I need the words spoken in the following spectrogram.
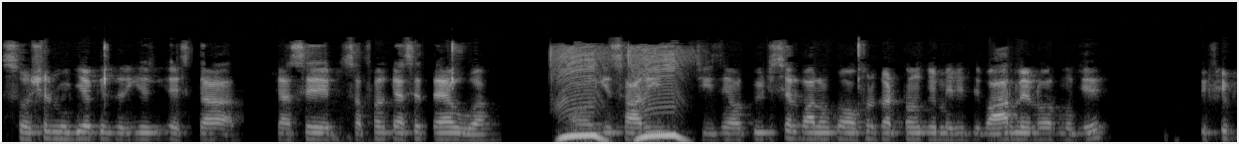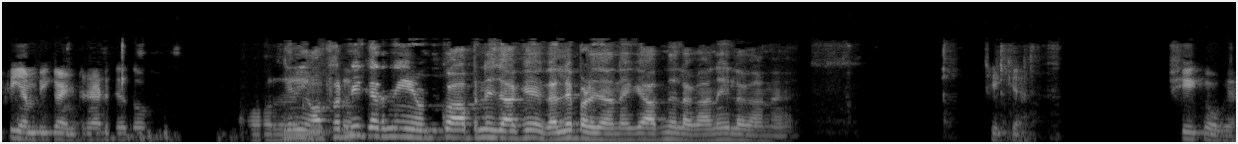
سوشل میڈیا کے ذریعے اس کا کیسے، سفر کیسے طے ہوا۔ اور یہ ساری چیزیں اور پی ٹی سی ایل والوں کو آفر کرتا ہوں کہ میری دیوار لے لو اور مجھے ففٹی ایم بی کا انٹرنیٹ دے دو۔ اور آفر نہیں کرنی ہے۔ ان کو آپ نے جا کے گلے پڑ جانا ہے کہ آپ نے لگانا ہی لگانا ہے۔ ٹھیک ہے۔ ٹھیک ہو گیا۔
